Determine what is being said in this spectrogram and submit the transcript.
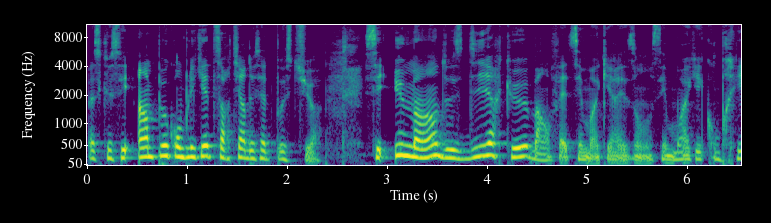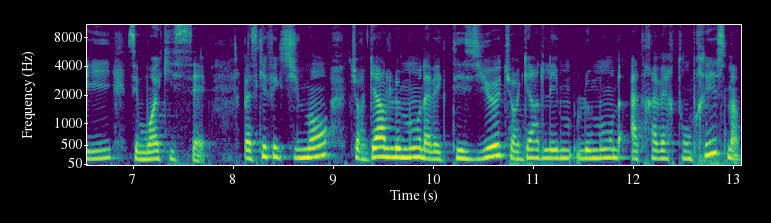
parce que c'est un peu compliqué de sortir de cette posture. C'est humain de se dire que, bah, en fait, c'est moi qui ai raison, c'est moi qui ai compris, c'est moi qui sais. Parce qu'effectivement, tu regardes le monde avec tes yeux, tu regardes le monde à travers ton prisme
